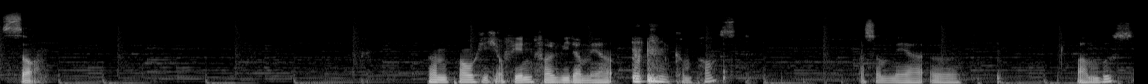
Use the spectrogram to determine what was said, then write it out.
So. Dann brauche ich auf jeden Fall wieder mehr Kompost. Also mehr äh, Bambus.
